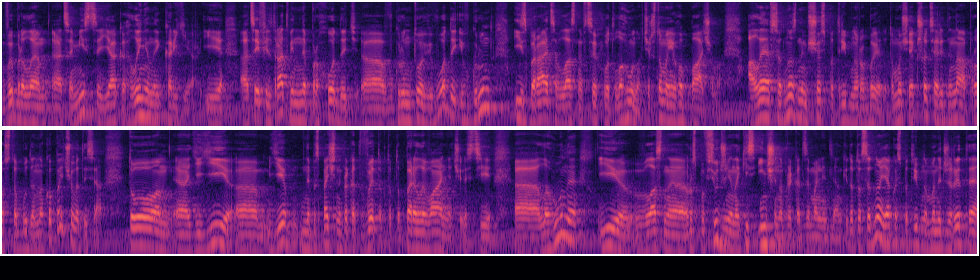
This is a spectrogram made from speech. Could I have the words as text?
вибрали е, це місце як глиняний кар'єр. І цей фільтрат він не проходить в ґрунтові води і в ґрунт і збирається власне в цих от лагунах. Через то ми його бачимо. Але все одно з ним щось потрібно робити, тому що якщо ця рідина просто буде накопичуватися, то е, її е, є небезпечний, наприклад, виток, тобто переливання через ці е, лагуни і власне розповсюдження на якісь інші, наприклад, земельні ділянки. Тобто, все одно якось потрібно менеджерити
